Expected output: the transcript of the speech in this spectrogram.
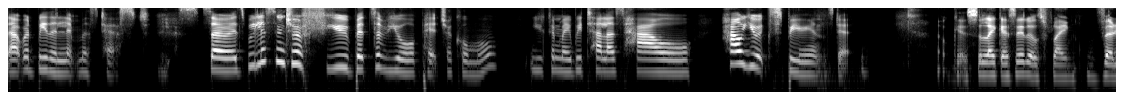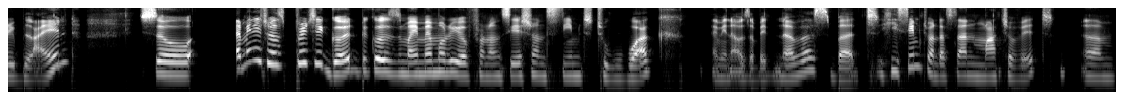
that would be the litmus test. Yes. So as we listen to a few bits of your pitch, Akumu, you can maybe tell us how how you experienced it. Okay, so like I said, I was flying very blind. So, I mean, it was pretty good because my memory of pronunciation seemed to work. I mean, I was a bit nervous, but he seemed to understand much of it. Um,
